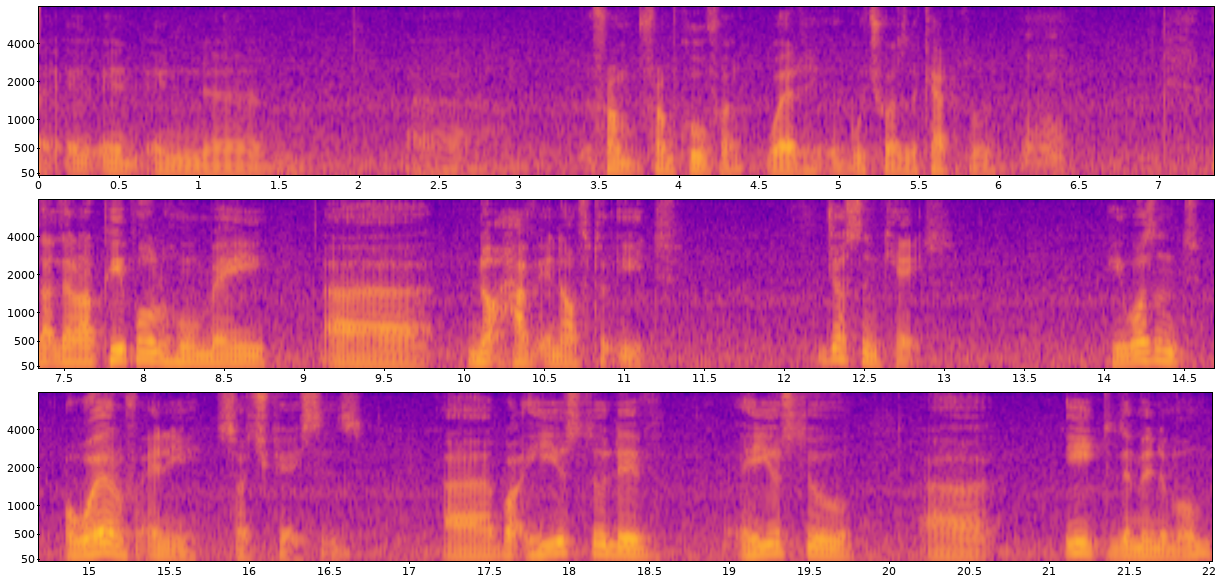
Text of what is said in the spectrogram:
uh, in, in um, uh, from from Kufa, where which was the capital, that there are people who may uh, not have enough to eat, just in case. He wasn't aware of any such cases, uh, but he used to live, he used to uh, eat the minimum.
